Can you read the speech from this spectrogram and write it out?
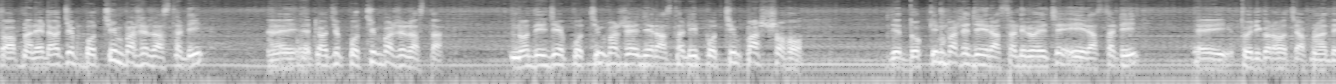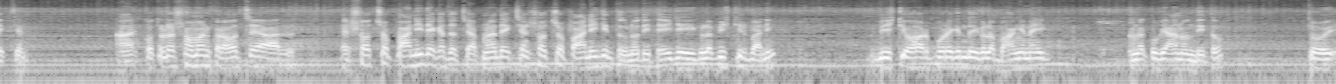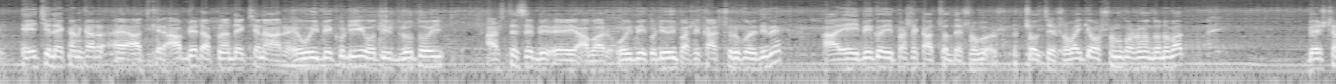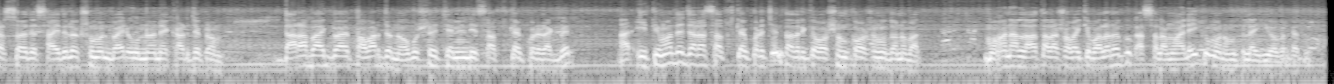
তো আপনার এটা হচ্ছে পশ্চিম পাশের রাস্তাটি। হ্যাঁ, এটা হচ্ছে পশ্চিম পাশের রাস্তা। নদীর যে পশ্চিম পাশে যে রাস্তাটি পশ্চিম পাশ সহ যে দক্ষিণ পাশে যে রাস্তাটি রয়েছে এই রাস্তাটি এই তৈরি করা হচ্ছে আপনারা দেখছেন। আর কতটা সমান করা হচ্ছে আর স্বচ্ছ পানি দেখা যাচ্ছে। আপনারা দেখছেন স্বচ্ছ পানি কিন্তু নদীতে এই যে এগুলো বৃষ্টির পানি। বৃষ্টি হওয়ার পরে কিন্তু এগুলো ভাঙে নাই। আমরা খুবই আনন্দিত। তো এই ছিল এখানকার আজকের আপডেট আপনারা দেখছেন, আর ওই বেকুটি অতি দ্রুতই আসতেছে আবার ওই বেকুটি ওই পাশে কাজ শুরু করে দিবে। আর এই বেকু এই পাশে কাজ চলতে চলছে। সবাইকে অসংখ্য অসংখ্য ধন্যবাদ। বেস্টার সৈয়দ সাইদুল সুমন ভাইয়ের উন্নয়নের কার্যক্রম ধারাবাহিকভাবে পাওয়ার জন্য অবশ্যই চ্যানেলটি সাবস্ক্রাইব করে রাখবেন। আর ইতিমধ্যে যারা সাবস্ক্রাইব করেছেন, তাদেরকে অসংখ্য অসংখ্য ধন্যবাদ। মহান আল্লাহ তালা সবাইকে ভালো রাখুক। আসসালামু আলাইকুম রহমতুল্লাহি ওবরকাতুহ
